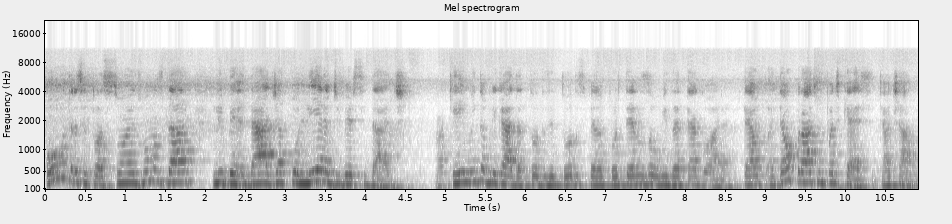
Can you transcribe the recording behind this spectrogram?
outras situações, vamos dar liberdade, acolher a diversidade. Ok? Muito obrigada a todas e todos por ter nos ouvido até agora. Até o, até o próximo podcast. Tchau, tchau.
